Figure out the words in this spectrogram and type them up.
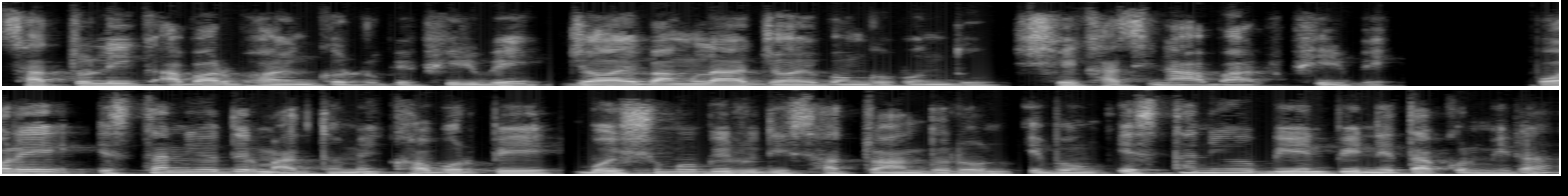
ছাত্রলীগ আবার ভয়ঙ্কর রূপে ফিরবে, জয় বাংলা, জয় বঙ্গবন্ধু, শেখ হাসিনা আবার ফিরবে। পরে স্থানীয়দের মাধ্যমে খবর পেয়ে বৈষম্য বিরোধী ছাত্র আন্দোলন এবং স্থানীয় বিএনপি নেতাকর্মীরা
